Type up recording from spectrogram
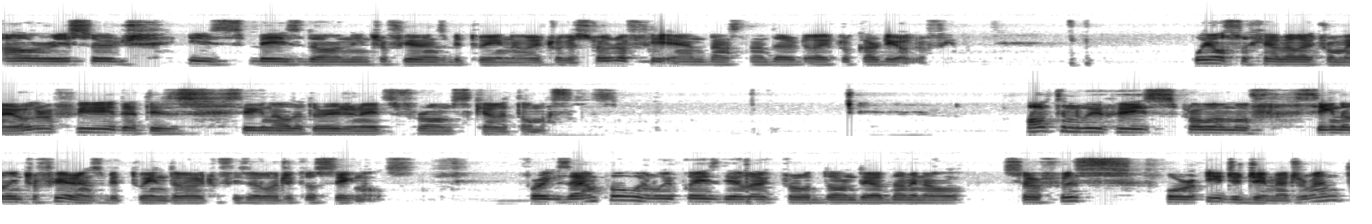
our research is based on interference between electrogastrography and non-standard electrocardiography. We also have electromyography, that is signal that originates from skeletal muscles. Often we face problem of signal interference between the electrophysiological signals. For example, when we place the electrode on the abdominal surface for EGG measurement,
